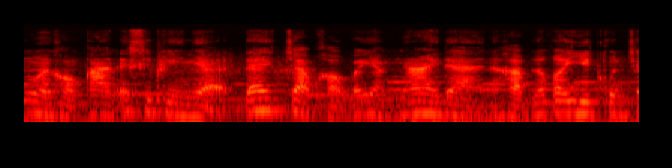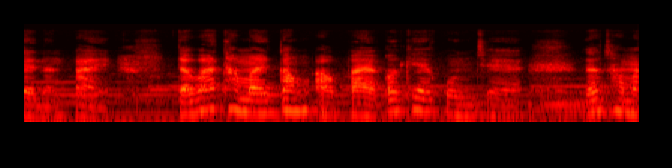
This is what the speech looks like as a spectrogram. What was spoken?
หน่วยของการ SCP เนี่ยได้จับเขาไปอย่างง่ายดายนะครับ แล้วก็ยึดกุญแจนั้นไป แต่ว่าทำไมต้องเอาไปก็แค่กุญแจ แล้วทำไม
